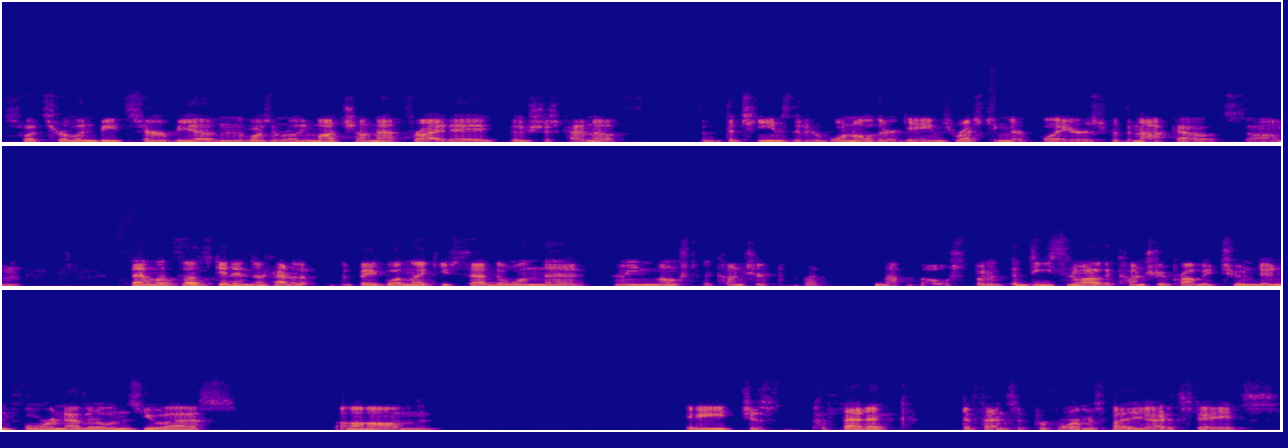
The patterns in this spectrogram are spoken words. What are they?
Switzerland beat Serbia, and there wasn't really much on that Friday. It was just kind of the, teams that had won all their games resting their players for the knockouts. Um, then let's let's get into kind of the, the big one, like you said, the one that I mean most of the country, but not most, but a decent amount of the country probably tuned in for Netherlands, U.S. Um, a just pathetic defensive performance by the United States.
